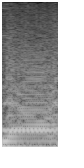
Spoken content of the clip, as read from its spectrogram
No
